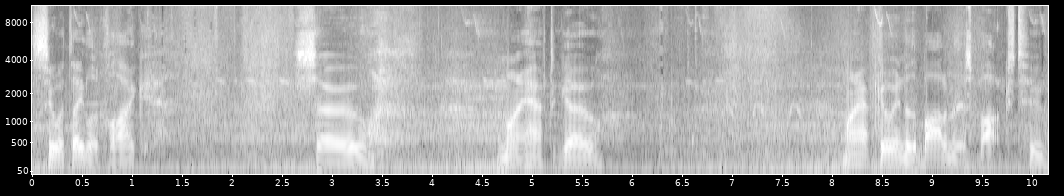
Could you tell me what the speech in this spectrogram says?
see what they look like. So I might have to go might have to go into the bottom of this box too.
